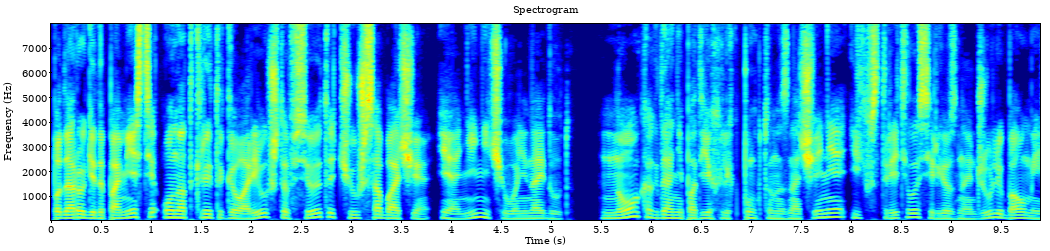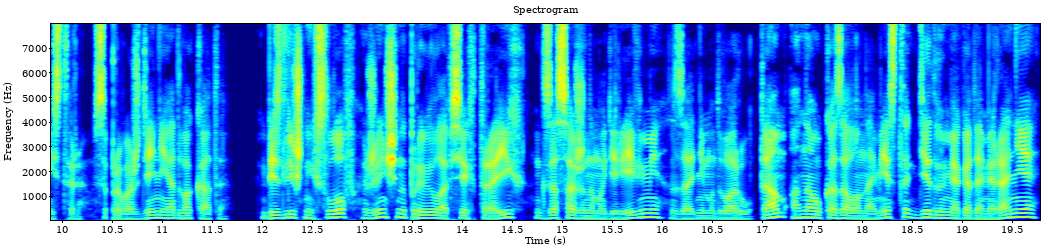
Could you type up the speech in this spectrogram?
По дороге до поместья он открыто говорил, что все это чушь собачья, и они ничего не найдут. Но, когда они подъехали к пункту назначения, их встретила серьезная Джули Баумейстер в сопровождении адвоката. Без лишних слов женщина провела всех троих к засаженному деревьями заднему двору. Там она указала на место, где двумя годами ранее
